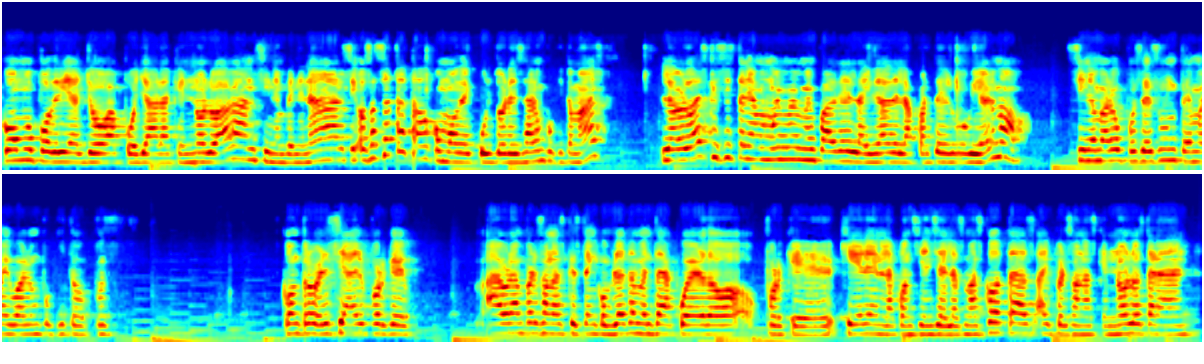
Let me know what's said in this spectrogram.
¿cómo podría yo apoyar a que no lo hagan sin envenenar? O sea, se ha tratado como de culturizar un poquito más. La verdad es que sí estaría muy, muy, muy padre la idea de la parte del gobierno, sin embargo, pues es un tema igual un poquito, pues, controversial porque habrán personas que estén completamente de acuerdo porque quieren la conciencia de las mascotas, hay personas que no lo estarán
